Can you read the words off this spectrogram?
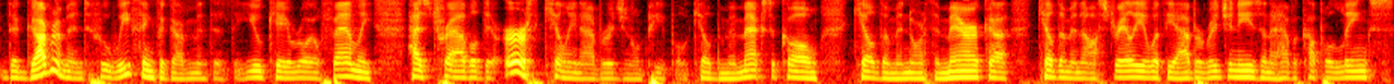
the government, who we think the government, that the UK royal family, has traveled the earth killing Aboriginal people, killed them in Mexico, killed them in North America, killed them in Australia with the Aborigines, and I have a couple links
